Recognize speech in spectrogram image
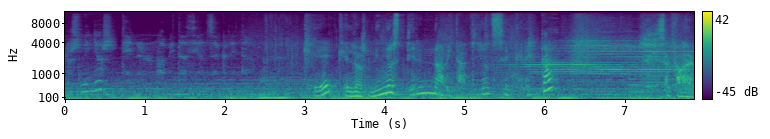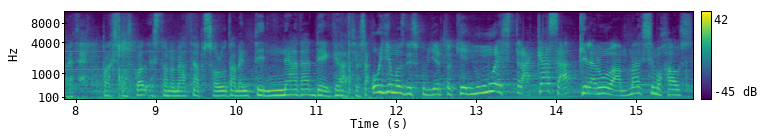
los niños ¿Qué? ¿Que los niños tienen una habitación secreta? Se acaba de meter. Máximo Squad, esto no me hace absolutamente nada de gracia. O sea, hoy hemos descubierto que nuestra casa, que la nueva Máximo House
